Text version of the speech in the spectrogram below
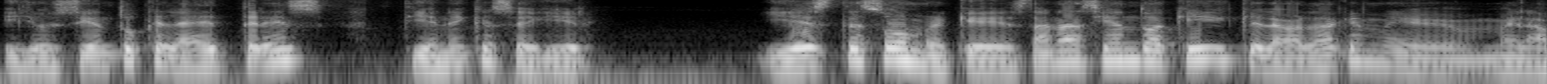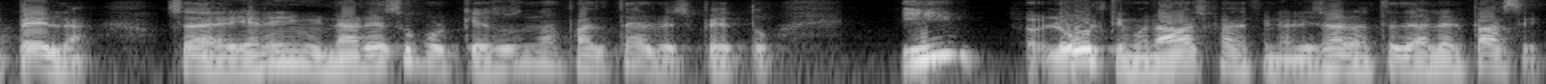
Y yo siento que la E3 tiene que seguir. Y este hombre que están haciendo aquí, que la verdad que me, me, la pela. O sea, deberían eliminar eso porque eso es una falta de respeto. Y lo último, nada más para finalizar, antes de darle el pase.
